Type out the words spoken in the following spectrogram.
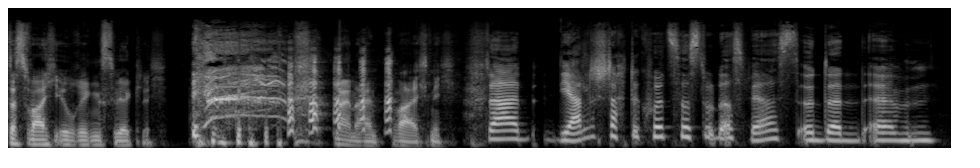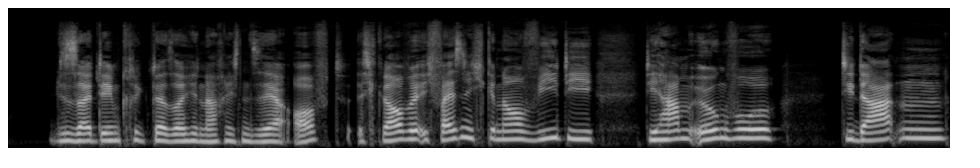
das war ich übrigens wirklich. nein, nein, war ich nicht. da Janisch dachte kurz, dass du das wärst und dann ähm, seitdem kriegt er solche Nachrichten sehr oft. Ich glaube, ich weiß nicht genau wie die, die haben irgendwo die Daten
